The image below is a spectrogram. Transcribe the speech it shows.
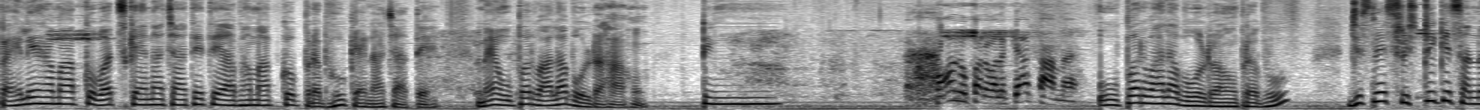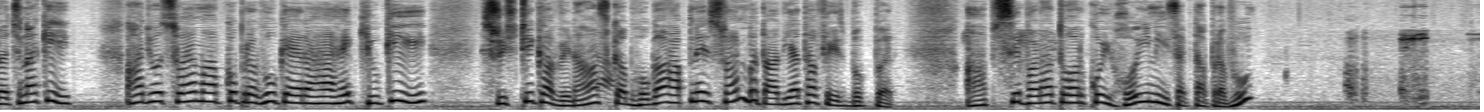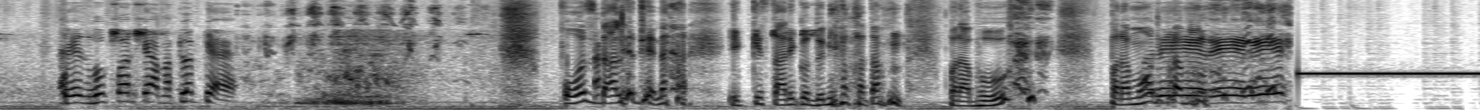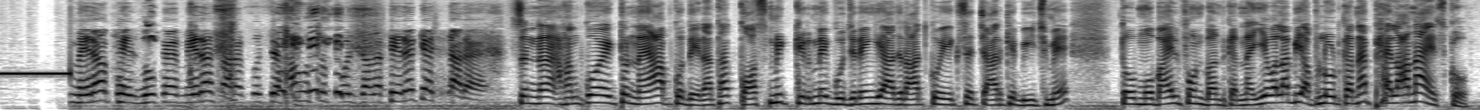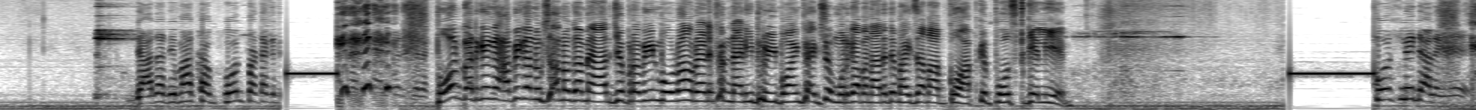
पहले हम आपको वत्स कहना चाहते थे अब हम आपको प्रभु कहना चाहते हैं। मैं ऊपर वाला बोल रहा हूँ। टिंग। कौन ऊपर वाला क्या काम है? ऊपर वाला बोल रहा हूँ प्रभु जिसने सृष्टि की संरचना की आज वो स्वयं आपको प्रभु कह रहा है क्योंकि सृष्टि का विनाश कब होगा आपने स्वयं बता दिया था फेसबुक पर। आपसे बड़ा तो और कोई हो ही नहीं सकता प्रभु। फेसबुक पर क्या मतलब क्या है? पोस्ट डाले थे ना 21 तारीख को दुनिया खत्म प्रभु प्रमोद प्रभु। रे रे। मेरा फेसबुक है मेरा सारा कुछ है हाँ उसमें पोस्ट डाला तेरा क्या चाह रहा है? सुन हमको एक तो नया आपको देना था कॉस्मिक किरणें गुजरेंगी आज रात को एक से चार के बीच में तो मोबाइल फ़ोन बंद करना है ये वाला भी अपलोड करना है फैलाना है इसको। ज़्यादा दिमाग का फ़ोन पटक। फ़ोन भटकेंगे आप ही का नुकसान होगा मैं आरजे प्रवीण बोल रहा हूँ Red F M nine three point five से मुर्गा बना रहे थे भाई साहब आपको आपके पोस्ट के लिए। पोस्ट नहीं डालेंगे।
